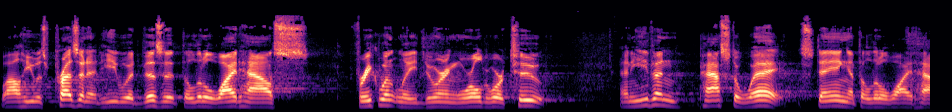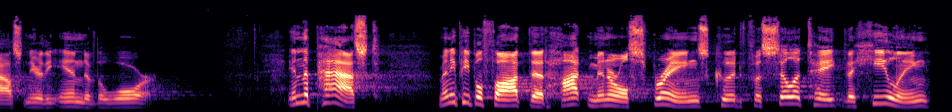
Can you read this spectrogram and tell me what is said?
While he was president, he would visit the little White House frequently during World War II, and he even passed away staying at the little White House near the end of the war. In the past, many people thought that hot mineral springs could facilitate the healing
